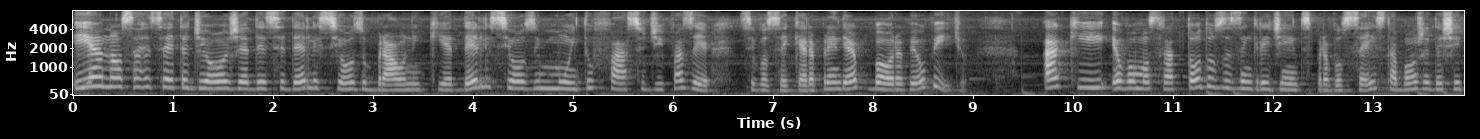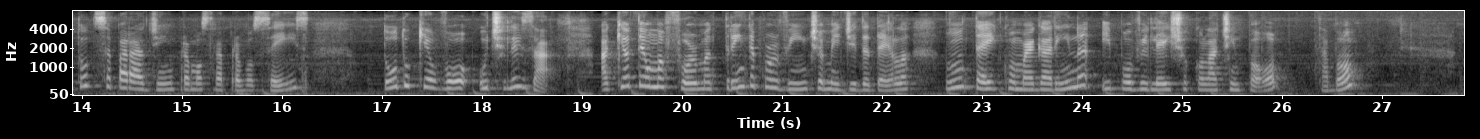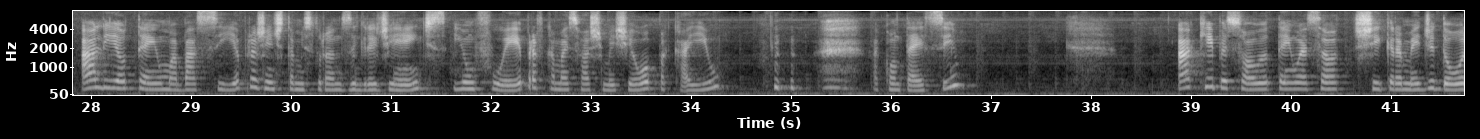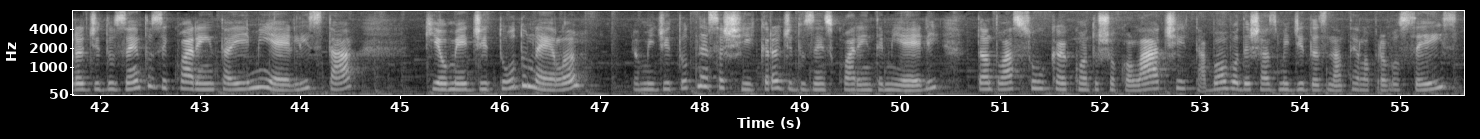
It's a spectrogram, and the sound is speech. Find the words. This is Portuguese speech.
E a nossa receita de hoje é desse delicioso brownie, que é delicioso e muito fácil de fazer. Se você quer aprender, bora ver o vídeo. Aqui eu vou mostrar todos os ingredientes para vocês, tá bom? Já deixei tudo separadinho para mostrar para vocês tudo que eu vou utilizar. Aqui eu tenho uma forma 30 por 20, a medida dela, untei com margarina e polvilhei chocolate em pó, tá bom? Ali eu tenho uma bacia pra gente tá misturando os ingredientes e um fouet pra ficar mais fácil de mexer. Opa, caiu. Acontece. Aqui, pessoal, eu tenho essa xícara medidora de 240 ml, tá? Que eu medi tudo nela. Eu medi tudo nessa xícara de 240 ml, tanto açúcar quanto chocolate, tá bom? Vou deixar as medidas na tela pra vocês.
